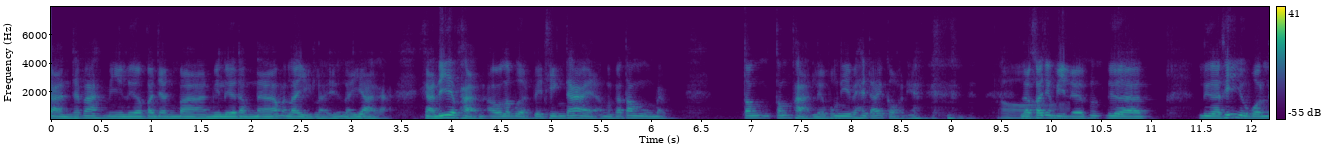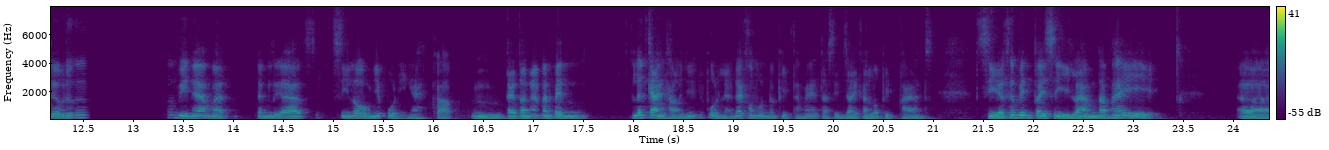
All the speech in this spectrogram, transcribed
กันใช่ปะมีเรือปัญญบาล มีเรือดำน้ำอะไรอีกหลายหลายอย่างอะการที่จะผ่านเอาระเบิดไปทิ้งได้อะมันก็ต้องแบบต้องต้องผ่านเรือพวกนี้ไปให้ได้ก่อนเนี่ยอ๋อแล้วก็ยังมีเรือเรือเรือที่อยู่บนเรือบรรทุกเครื่องบินเนี่ยมาเป็นเรือซีโร่ของญี่ปุ่นอีกไงครับ อืม แต่ตอนนั้นมันเป็น เรื่องการข่าวญี่ปุ่นแหละได้ข้อมูลมาผิดทำให้ตัดสินใจการลบผิดพลาด เสียเครื่องบินไปสี่ลำทำให้เอ่อ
